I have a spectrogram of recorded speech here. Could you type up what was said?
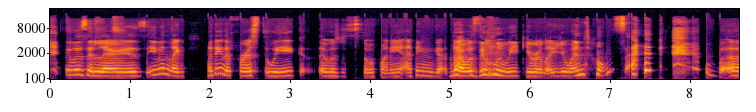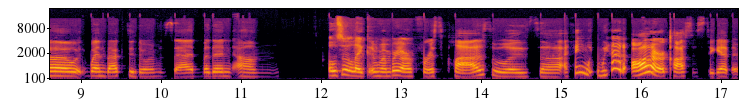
it was hilarious. Even like I think the first week it was just so funny. I think that was the only week you were like you went home sad, uh, went back to dorm sad. But then um also like remember our first class was uh, I think we had all our classes together,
